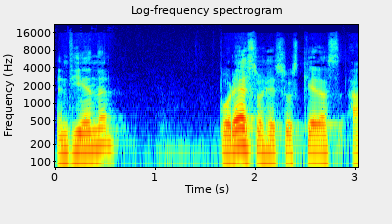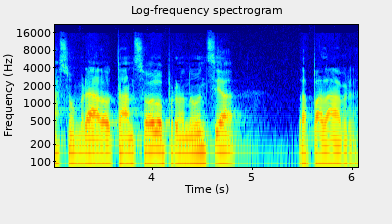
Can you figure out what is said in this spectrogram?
¿Entienden? Por eso Jesús queda asombrado, tan solo pronuncia la palabra.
